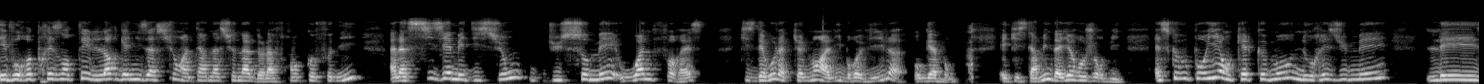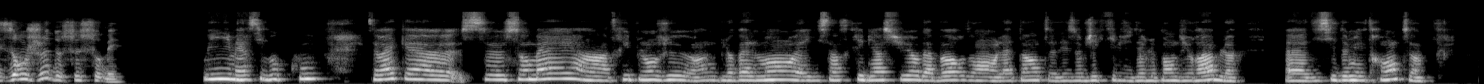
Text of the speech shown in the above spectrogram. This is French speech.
et vous représentez l'Organisation internationale de la francophonie à la sixième édition du sommet One Forest qui se déroule actuellement à Libreville, au Gabon, et qui se termine d'ailleurs aujourd'hui. Est-ce que vous pourriez en quelques mots nous résumer les enjeux de ce sommet? Oui, merci beaucoup. C'est vrai que ce sommet a un triple enjeu. Hein. Globalement, il s'inscrit bien sûr d'abord dans l'atteinte des objectifs du développement durable euh, d'ici 2030.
